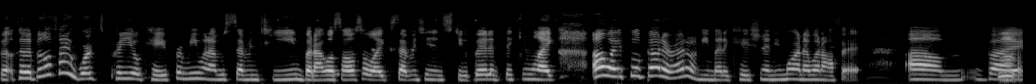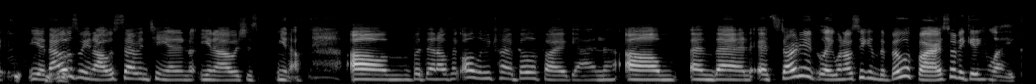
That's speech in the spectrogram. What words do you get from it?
bill because Abilify worked pretty okay for me when I was 17, but I was also like 17 and stupid and thinking like, oh, I feel better. I don't need medication anymore, and I went off it. Um, but yeah, that was you know I was 17 and you know I was just you know, um, but then I was like, oh, let me try Abilify again. Um, and then it started like when I was taking the Abilify, I started getting like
